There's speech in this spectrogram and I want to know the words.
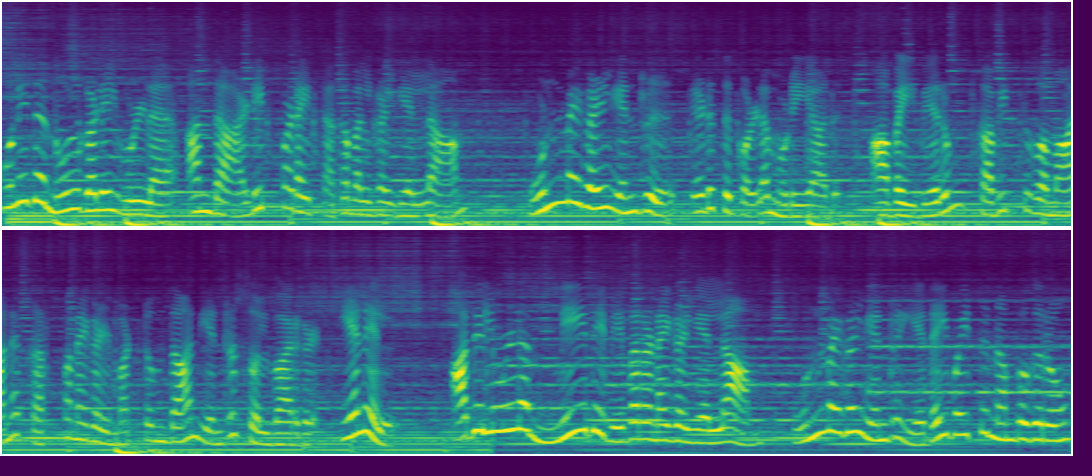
புனித நூல்களில் உள்ள அந்த அடிப்படை தகவல்கள் எல்லாம் உண்மைகள் என்று எடுத்துக்கொள்ள முடியாது. அவை வெறும் கவித்துவமான கற்பனைகள் மட்டும்தான் என்று சொல்வார்கள். எனில் அதிலுள்ள மீதி விவரணைகள் எல்லாம் உண்மைகள் என்று எதை வைத்து நம்புகிறோம்?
